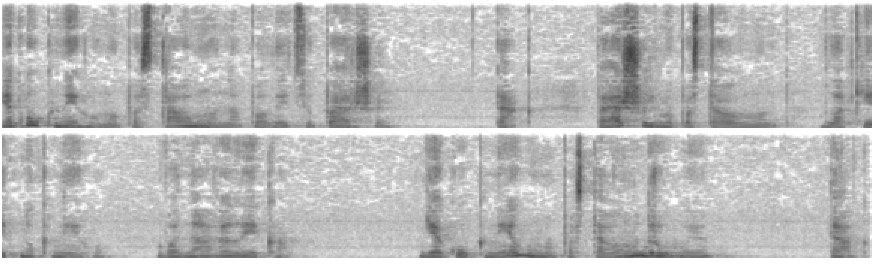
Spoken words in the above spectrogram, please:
яку книгу ми поставимо на полицю першою? Так, першою ми поставимо блакитну книгу. Вона велика. Яку книгу ми поставимо другою? Так,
